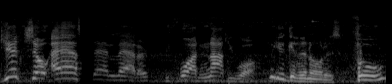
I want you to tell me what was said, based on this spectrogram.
get your ass that ladder before I knock you off. Who you giving orders, fool?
